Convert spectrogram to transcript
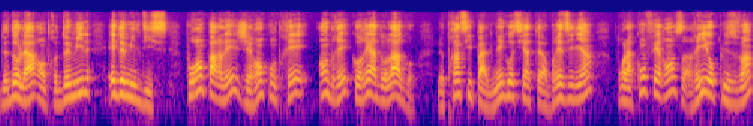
de dollars entre 2000 et 2010. Pour en parler, j'ai rencontré André Correa do Lago, le principal négociateur brésilien pour la conférence Rio 20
